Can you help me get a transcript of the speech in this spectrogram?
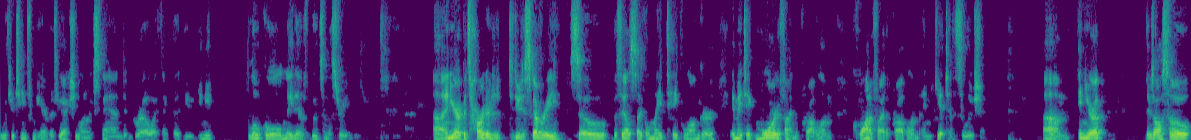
with your team from here, but if you actually want to expand and grow, I think that you you need local native boots in the street. Uh, in Europe, it's harder to, to do discovery, so the sales cycle may take longer. It may take more to find the problem, quantify the problem, and get to the solution. Um, in Europe, there's also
